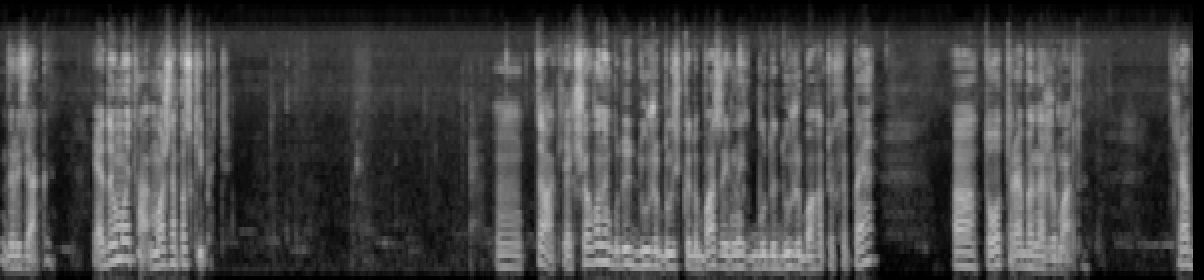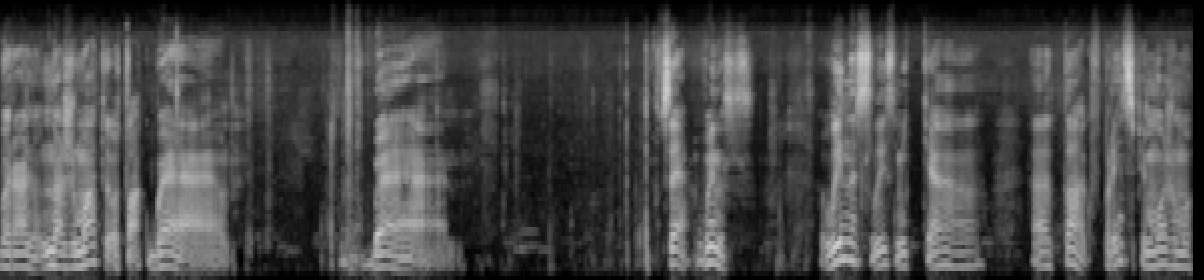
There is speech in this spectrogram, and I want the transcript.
Друзяки. Я думаю, так, можна поскіпати. Так, якщо вони будуть дуже близько до бази і в них буде дуже багато хп, то треба нажимати. Треба реально нажимати отак. Бем. Бем. Все, винесли. Винесли сміття. А, так, в принципі, можемо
